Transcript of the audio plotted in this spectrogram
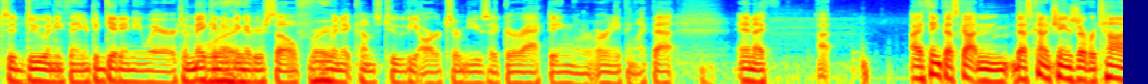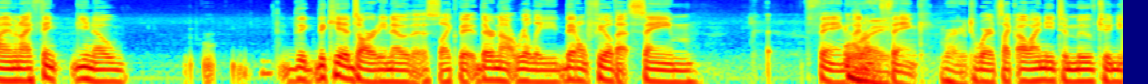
to do anything or to get anywhere or to make anything of yourself Right. when it comes to the arts or music or acting or, or anything like that. And I, I I think that's gotten that's kind of changed over time and I think, you know, the the kids already know this. Like they they're not really they don't feel that same thing. I don't think. Right. To where it's like, oh, I need to move to New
